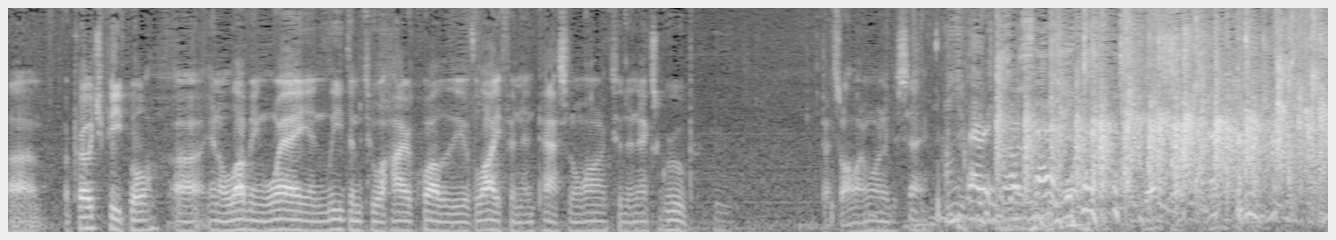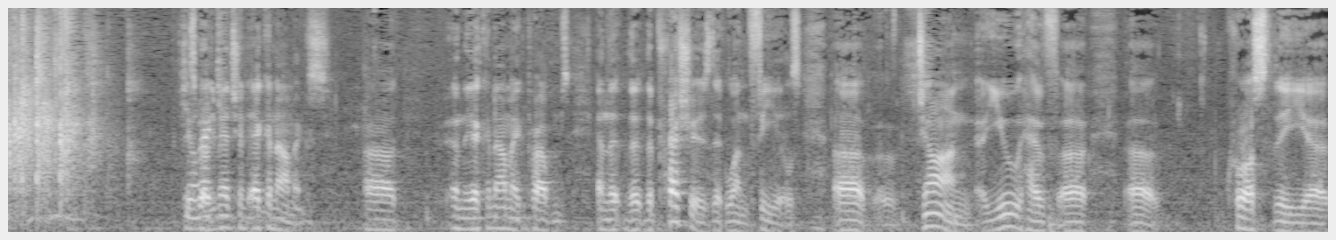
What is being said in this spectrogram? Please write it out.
um approach people uh, in a loving way and lead them to a higher quality of life, and then pass it along to the next group. That's all I wanted to say. I'm very well said. Isabel, you mentioned economics uh, and the economic problems and the, the, the pressures that one feels. Uh, John, you have uh, uh, crossed the uh,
